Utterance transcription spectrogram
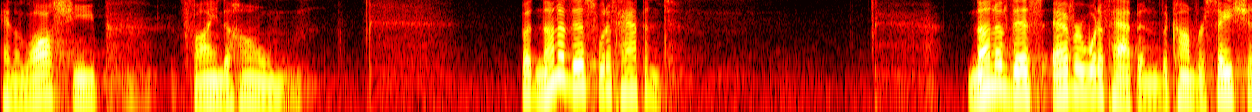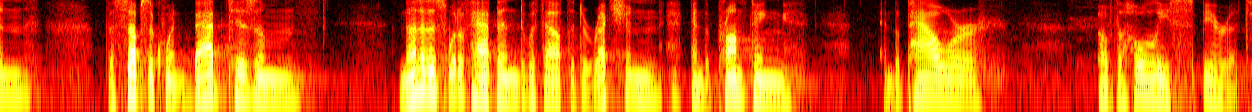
and the lost sheep find a home. But none of this would have happened. None of this ever would have happened. The conversation, the subsequent baptism, none of this would have happened without the direction and the prompting and the power of the Holy Spirit.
